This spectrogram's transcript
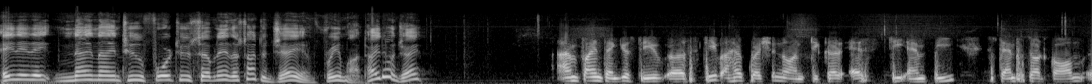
888 992 4278. Let's talk to Jay in Fremont. How you doing, Jay? I'm fine, thank you, Steve. Uh, Steve, I have a question on ticker STMP, stamps.com. Uh,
